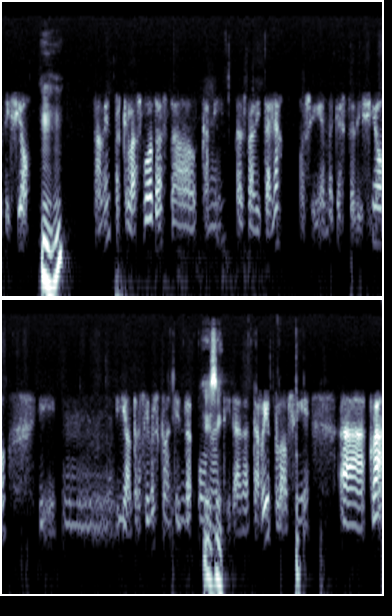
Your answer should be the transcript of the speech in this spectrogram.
edició. Mm -hmm. vale? perquè les bodes del camí es va editar allà o sigui, amb aquesta edició, i, mm, i altres llibres que van tindre una sí, sí. tirada terrible. O sigui, uh, clar,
